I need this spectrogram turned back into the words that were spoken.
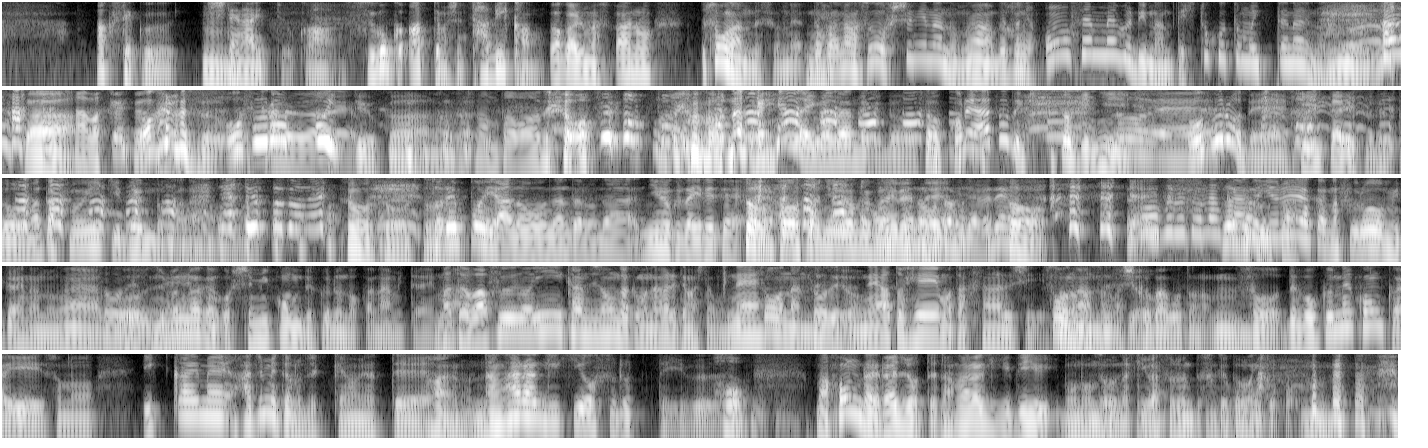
アクセクしてないっていうか、すごく合ってましたね。旅感。わかります。あのそうなんですよね。だからなんかすごい不思議なのが別に温泉巡りなんて一言も言ってないのに なんかわかります。お風呂っぽいっていうか。サンパワーで。お風呂っぽい。そうなんか変な言い方なんだけどそうこれ後で聞くときにお風呂で聞いたりするとまた雰囲気出んのかなみたいな。なるほどね。そうそうそう。それっぽいあのなんだろうな入浴剤入れて。そうそうそう入浴剤入れ温泉のて素みたいなね。そうそうするとなんかあの緩やかなフローみたいなのがうですね。自分の中にこう染み込んでくるのかなみたいな。また和風のいい感じの音楽も流れてましたもんね。そうなんですよ。そうですよね。あと塀もたくさんあるしそうなんですよ。宿場ごとの、うん。そう。で僕ね今回その1回目初めての実験をやってながら聞きをするっていうほうまあ、本来ラジオってながら聞きでいいもののような気がするんですけど。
